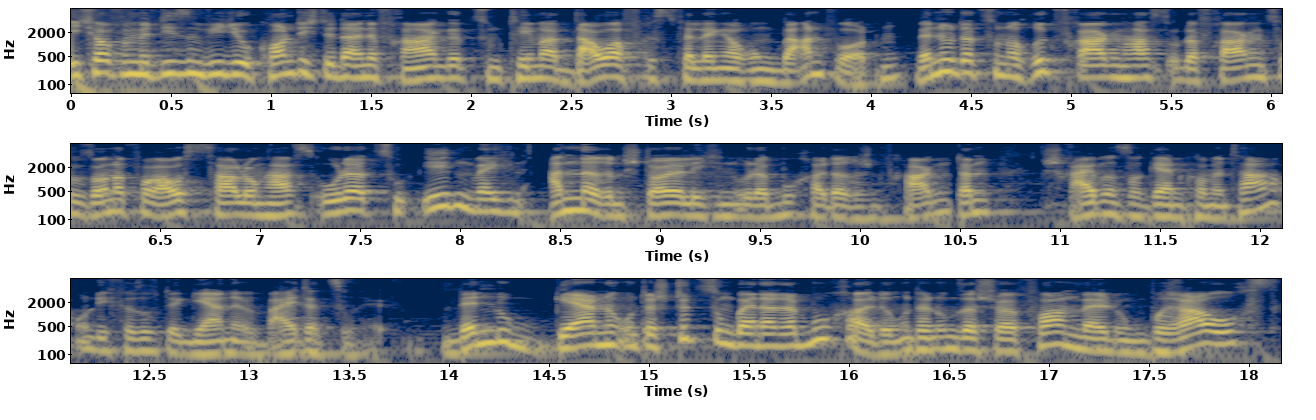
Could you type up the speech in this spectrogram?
Ich hoffe, mit diesem Video konnte ich dir deine Frage zum Thema Dauerfristverlängerung beantworten. Wenn du dazu noch Rückfragen hast oder Fragen zur Sondervorauszahlung hast oder zu irgendwelchen anderen steuerlichen oder buchhalterischen Fragen, dann schreibe uns doch gerne einen Kommentar und ich versuche dir gerne weiterzuhelfen. Wenn du gerne Unterstützung bei deiner Buchhaltung und deiner Umsatzsteuervoranmeldung brauchst,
